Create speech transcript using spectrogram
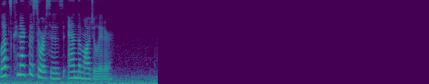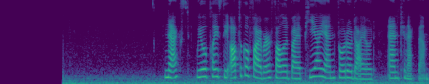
Let's connect the sources and the modulator. Next, we will place the optical fiber followed by a PIN photodiode and connect them.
